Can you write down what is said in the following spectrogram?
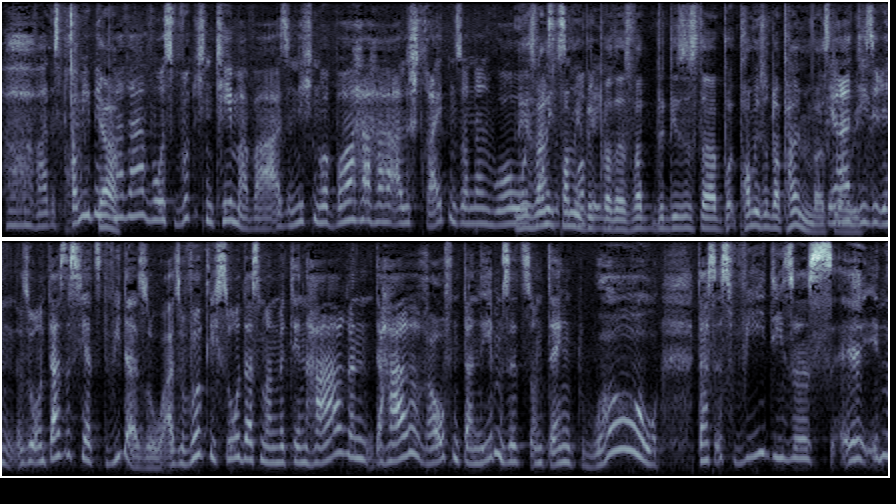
Oh, war das Promi Big Ja. Brother, wo es wirklich ein Thema war? Also nicht nur, boah, haha, alle streiten, sondern wow, Nee, es war nicht Promi Mobbing? Big Brother, es war dieses da, Promis unter Palmen war es, Ja, die. Serien. So, und das ist jetzt wieder so. Also wirklich so, dass man mit den Haaren, der Haare raufend daneben sitzt und denkt, wow, das ist wie dieses äh, In-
